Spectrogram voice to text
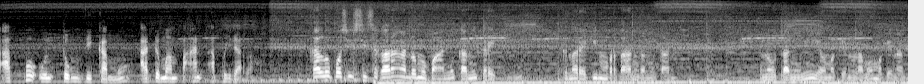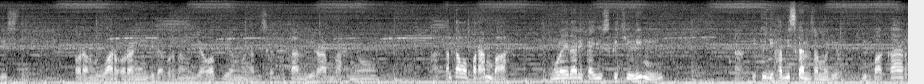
Apa untung di kamu? Ada manfaat apa tidak bang kalau posisi sekarang ada manfaatnya kami ke Reki. Karena Reki mempertahankan hutan. Karena hutan ini ya makin lama makin habis. Orang luar orang yang tidak bertanggung jawab yang menghabiskan hutan dirambahnya nah, tapi kalau perambah mulai dari kayu sekecil ini nah, itu dihabiskan sama dia. Dibakar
